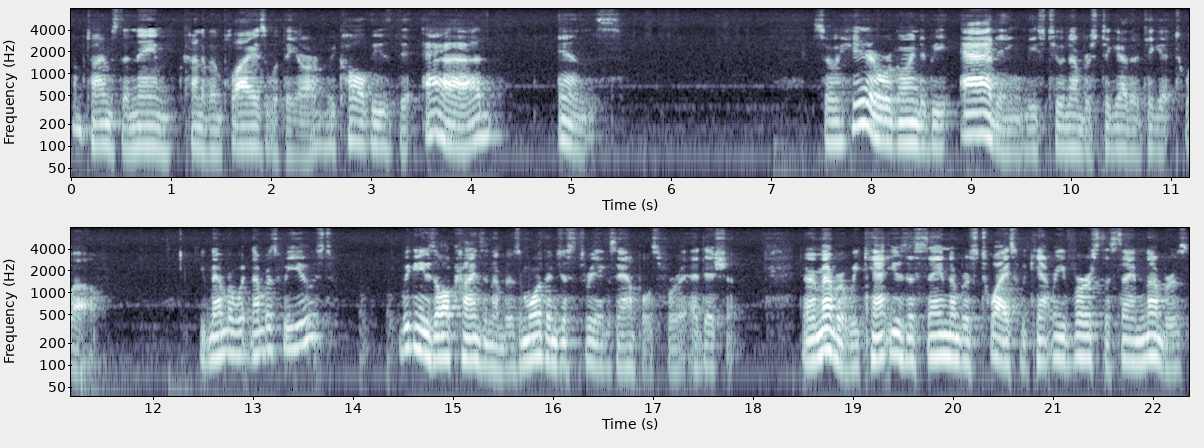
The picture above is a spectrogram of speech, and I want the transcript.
Sometimes the name kind of implies what they are. We call these the add ends. So here we're going to be adding these two numbers together to get 12. You remember what numbers we used? We can use all kinds of numbers, more than just three examples for addition. Now remember, we can't use the same numbers twice. We can't reverse the same numbers.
